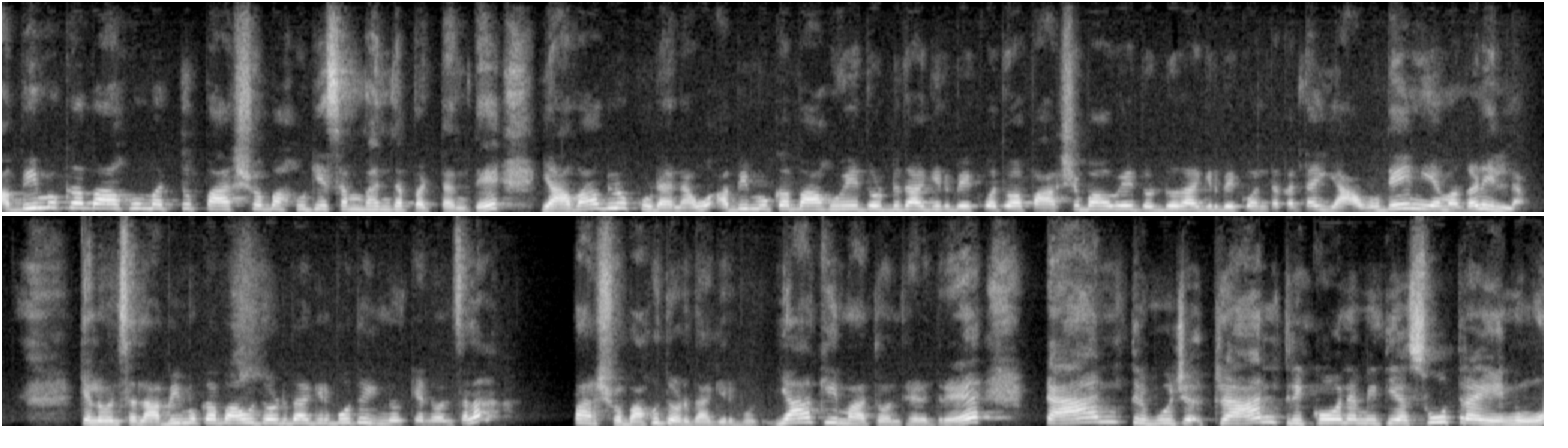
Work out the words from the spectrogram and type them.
ಅಭಿಮುಖ ಬಾಹು ಮತ್ತು ಪಾರ್ಶ್ವಬಾಹುಗೆ ಸಂಬಂಧಪಟ್ಟಂತೆ ಯಾವಾಗ್ಲೂ ಕೂಡ ನಾವು ಅಭಿಮುಖ ಬಾಹುವೇ ದೊಡ್ಡದಾಗಿರ್ಬೇಕು ಅಥವಾ ಪಾರ್ಶ್ವಬಾಹುವೇ ದೊಡ್ಡದಾಗಿರ್ಬೇಕು ಅಂತಕ್ಕಂಥ ಯಾವುದೇ ನಿಯಮಗಳಿಲ್ಲ. ಕೆಲವೊಂದ್ಸಲ ಅಭಿಮುಖ ಬಾಹು ದೊಡ್ಡದಾಗಿರ್ಬೋದು, ಇನ್ನು ಕೆಲವೊಂದ್ಸಲ ಪಾರ್ಶ್ವಬಾಹು ದೊಡ್ಡದಾಗಿರ್ಬೋದು. ಯಾಕೆ ಈ ಮಾತು ಅಂತ ಹೇಳಿದ್ರೆ, ಟ್ಯಾನ್ ತ್ರಿಭುಜ, ಟ್ಯಾನ್ ತ್ರಿಕೋನಮಿತಿಯ ಸೂತ್ರ ಏನು?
